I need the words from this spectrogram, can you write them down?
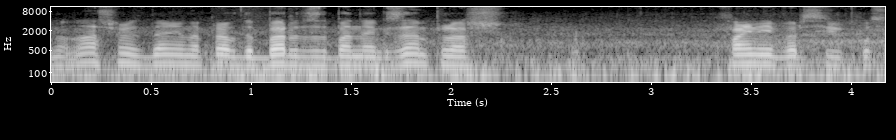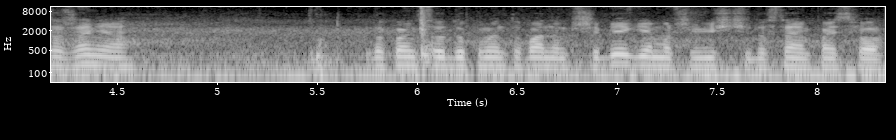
No, naszym zdaniem naprawdę bardzo zadbany egzemplarz. Fajnej wersji wyposażenia. Do końca udokumentowanym przebiegiem. Oczywiście dostają Państwo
